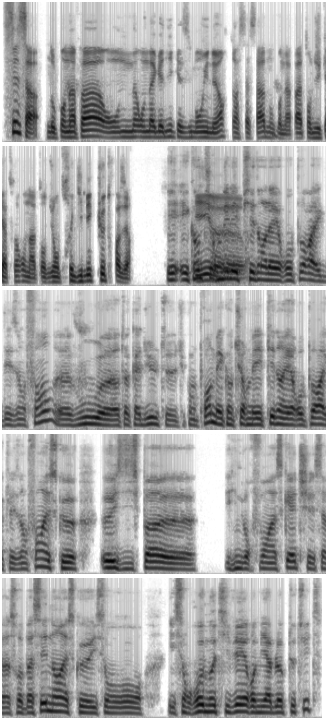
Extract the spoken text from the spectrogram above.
C'est ça. Donc on n'a pas, on, a- on a gagné quasiment une heure grâce à ça. Donc on n'a pas attendu quatre heures, on a attendu entre guillemets que trois heures. Et, et quand Et tu remets les euh, pieds dans l'aéroport avec des enfants, euh, vous, euh, en tant qu'adulte, tu comprends, mais quand tu remets les pieds dans l'aéroport avec les enfants, est-ce que eux, ils se disent pas, euh, ils nous refont un sketch et ça va se repasser? Non, est-ce qu'ils sont, ils sont remotivés, remis à bloc tout de suite?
